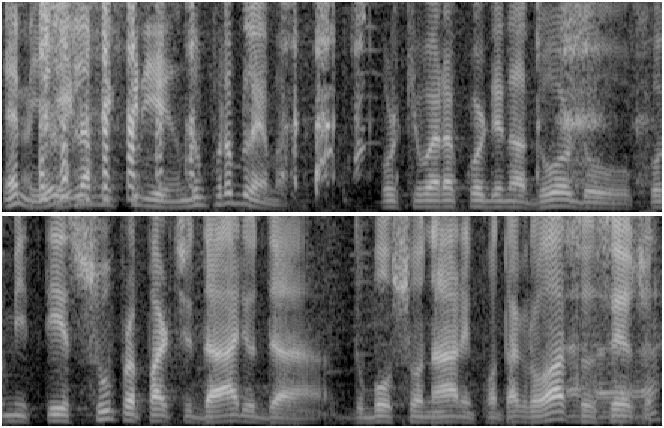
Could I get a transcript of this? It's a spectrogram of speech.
É mesmo? A Keila me criando problema. Porque eu era coordenador do comitê suprapartidário da, do Bolsonaro em Ponta Grossa, ou seja,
